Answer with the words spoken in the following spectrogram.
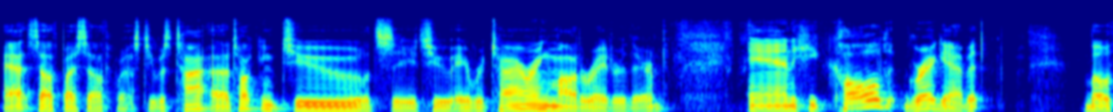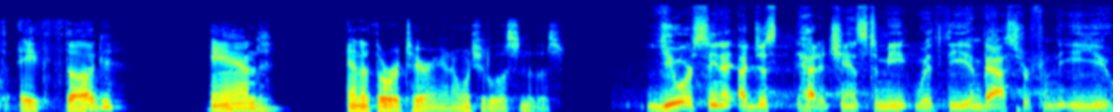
at South by Southwest. He was t- uh, talking to, let's see, to a retiring moderator there, and he called Greg Abbott both a thug and an authoritarian. I want you to listen to this. You are seeing, I just had a chance to meet with the ambassador from the EU,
